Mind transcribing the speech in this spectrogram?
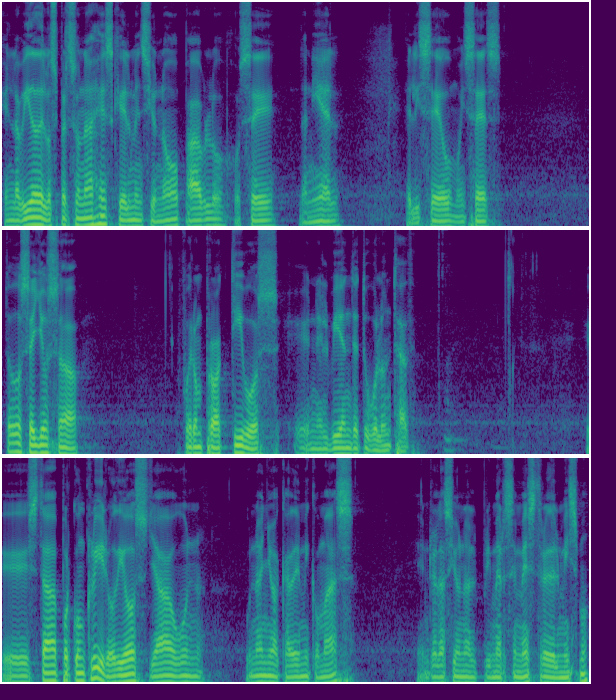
en la vida de los personajes que él mencionó, Pablo, José, Daniel, Eliseo, Moisés, todos ellos ah, fueron proactivos en el bien de tu voluntad. Eh, está por concluir, oh Dios, ya un, año académico más en relación al primer semestre del mismo.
